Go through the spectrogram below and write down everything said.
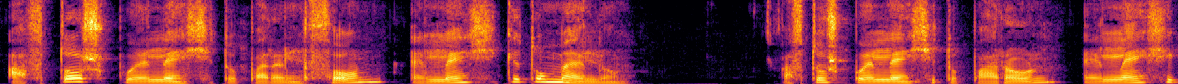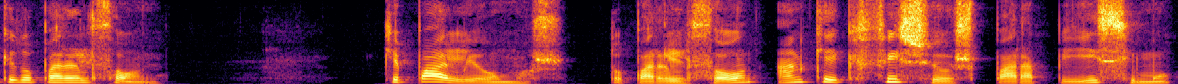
αυτός που ελέγχει το παρελθόν, ελέγχει και το μέλλον. Αυτός που ελέγχει το παρόν, ελέγχει και το παρελθόν. Και πάλι όμως, το παρελθόν, αν και εκφύσεως παραποιήσιμο,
